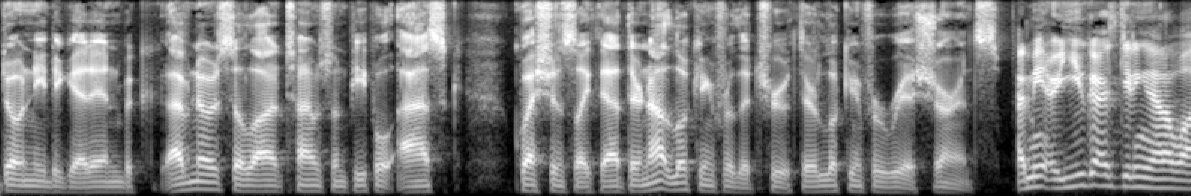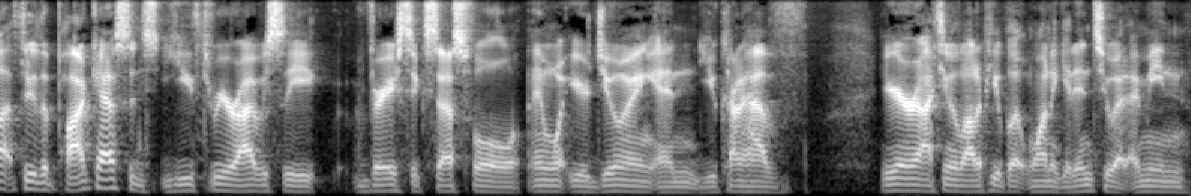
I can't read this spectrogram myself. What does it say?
don't need to get in. But I've noticed a lot of times when people ask questions like that, they're not looking for the truth; they're looking for reassurance. I mean, are you guys getting that a lot through the podcast? Since you three are obviously very successful in what you're doing, and you kind of have you're interacting with a lot of people that want to get into it. I mean,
